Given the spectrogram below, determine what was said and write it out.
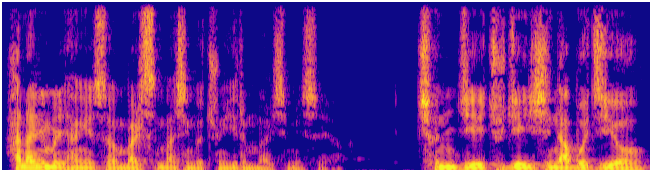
하나님을 향해서 말씀하신 것 중에 이런 말씀이 있어요. 천지의 주제이신 아버지여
